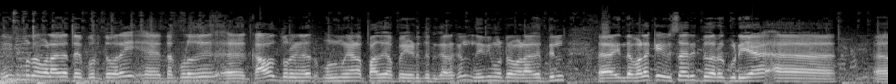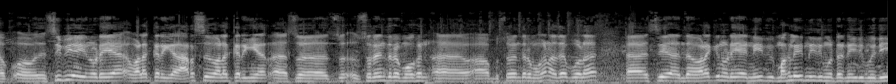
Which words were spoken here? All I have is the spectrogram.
நீதிமன்ற வளாகத்தை பொறுத்தவரை தற்பொழுது காவல்துறையினர் முழுமையான பாதுகாப்பை எடுத்திருக்கிறார்கள். நீதிமன்ற வளாகத்தில் இந்த வழக்கை விசாரித்து வரக்கூடிய சிபிஐயினுடைய வழக்கறிஞர் அரசு வழக்கறிஞர் சு- சு- சுரேந்திர மோகன் சுரேந்திர மோகன் அதே போல சி- அந்த வழக்கினுடைய நீதி மகளிர் நீதிமன்ற நீதிபதி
